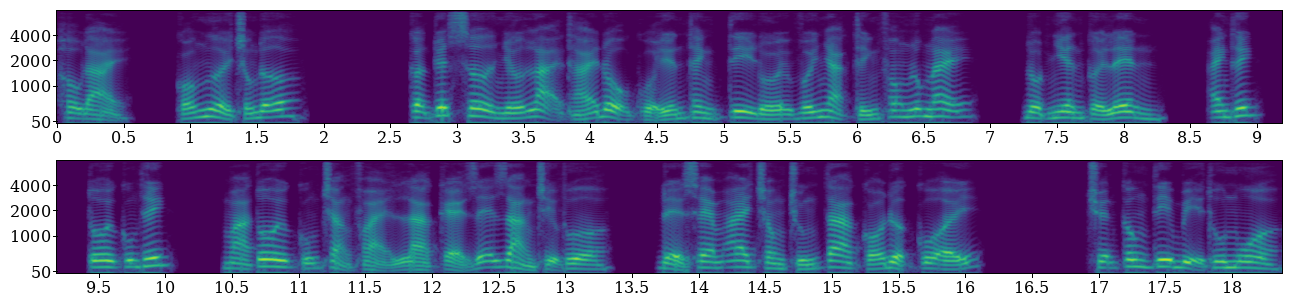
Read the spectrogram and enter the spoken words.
Hậu đài, có người chống đỡ cận tuyết sơ nhớ lại thái độ của yến thanh ti đối với nhạc thính phong lúc nãy, đột nhiên cười lên, anh thích, tôi cũng thích, mà tôi cũng chẳng phải là kẻ dễ dàng chịu thua, để xem ai trong chúng ta có được cô ấy. Chuyện công ty bị thu mua,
